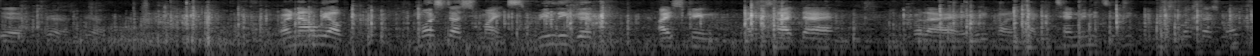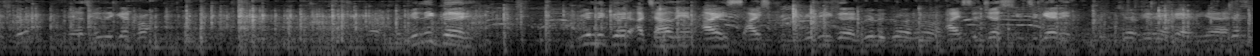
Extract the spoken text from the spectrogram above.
yeah. Yeah, yeah. Right now we have mustache Mike's, really good ice cream. I just had that for like what do you call it, like 10 minutes. This mustache Mike is good? Yeah, it's really good, bro. Really good, really good Italian ice ice cream. Really good. Really good, huh? I suggest you to get it. Just, Really yeah. good, yeah. Just to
